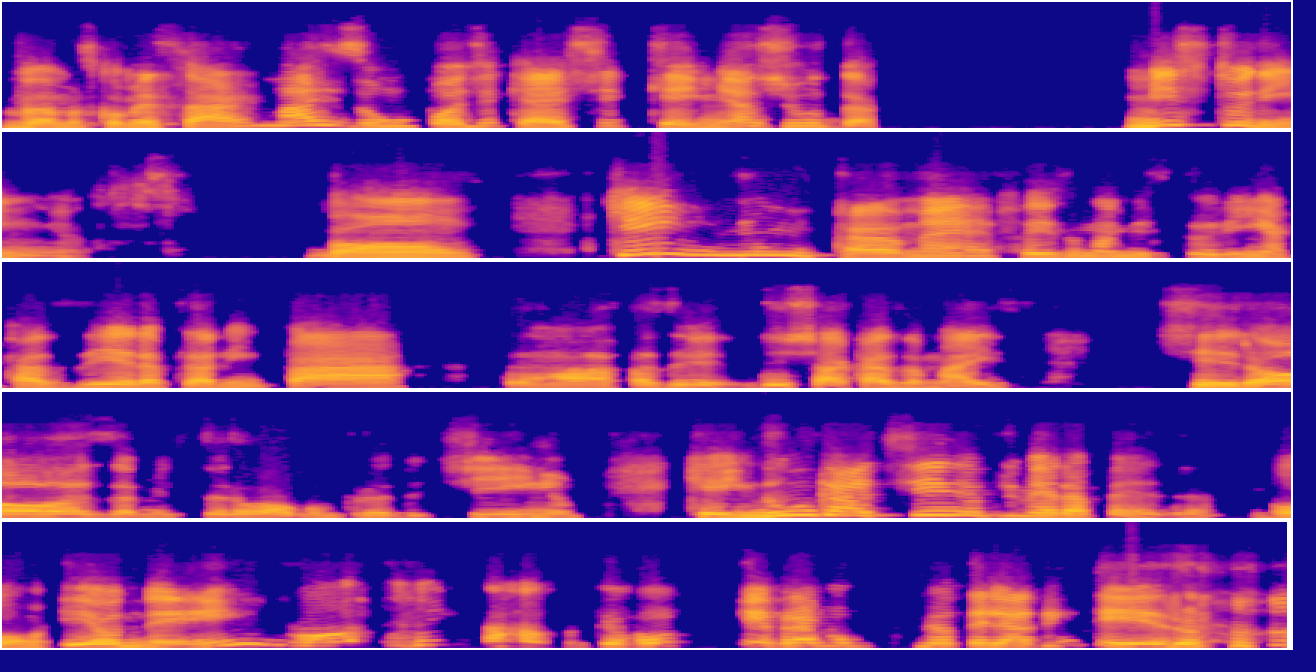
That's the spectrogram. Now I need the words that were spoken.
Vamos começar mais um podcast Quem Me Ajuda? Misturinhas. Bom, quem nunca, né, fez uma misturinha caseira para limpar, para fazer, deixar a casa mais cheirosa, misturou algum produtinho. Quem nunca atira a primeira pedra? Bom, eu nem vou tentar, porque eu vou quebrar meu, meu telhado inteiro.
